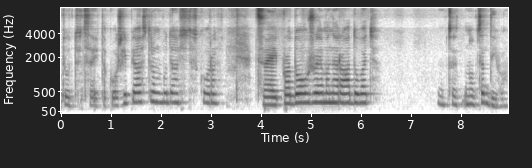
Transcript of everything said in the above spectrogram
тут цей також гіпіаструм буде скоро. Цей продовжує мене радувати. Це, ну, це диво.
